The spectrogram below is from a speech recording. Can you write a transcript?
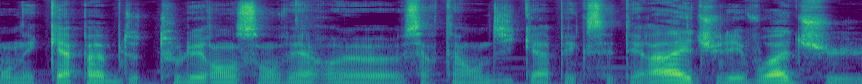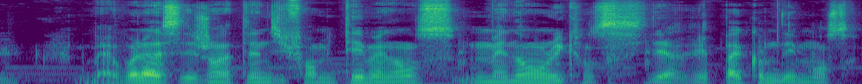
on est capable de tolérance envers euh, certains handicaps, etc. Et tu les vois, tu... Bah voilà, c'est des gens atteints de difformité, maintenant, maintenant on les considérerait pas comme des monstres.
